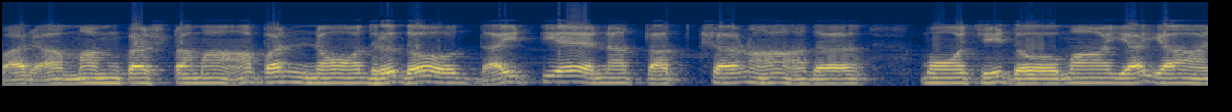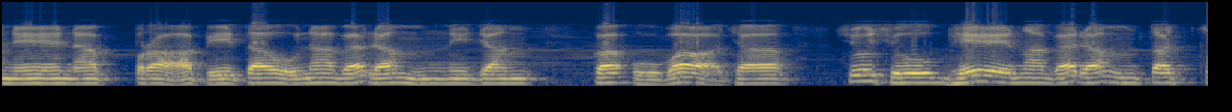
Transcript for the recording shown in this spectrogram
परमं कष्टमापन्नो धृतो दैत्येन तत्क्षणाद। मोचितो माययानेन प्रापितौ नगरं निजं। क उवाच शुशुभे नगरं तच्च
